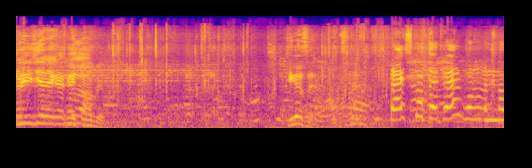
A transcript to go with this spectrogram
ফ্রিজে রেখা খাইতে হবে। ঠিক আছে? প্রাইস কত এটা? না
